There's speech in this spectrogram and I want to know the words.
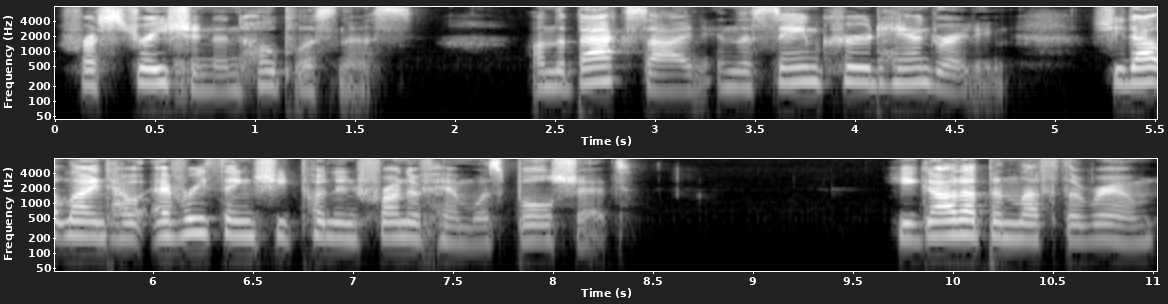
frustration and hopelessness. On the backside, in the same crude handwriting, she'd outlined how everything she'd put in front of him was bullshit. He got up and left the room,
